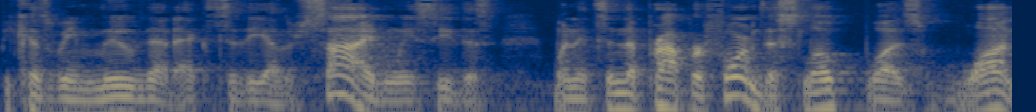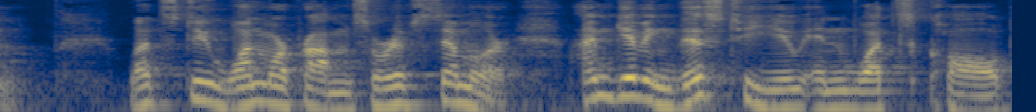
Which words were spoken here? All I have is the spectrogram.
because we moved that x to the other side and we see this when it's in the proper form the slope was 1. Let's do one more problem sort of similar. I'm giving this to you in what's called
